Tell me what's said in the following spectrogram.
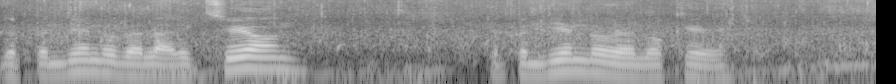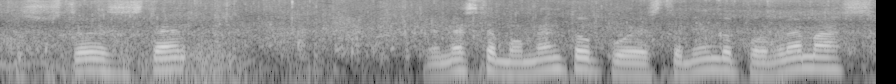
dependiendo de la adicción, dependiendo de lo que pues, ustedes estén en este momento pues teniendo problemas.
